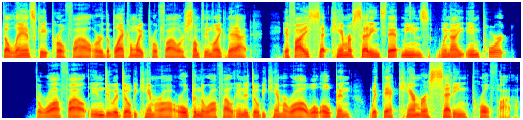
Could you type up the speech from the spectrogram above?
the landscape profile or the black and white profile or something like that. If I set camera settings, that means when I import the raw file into Adobe Camera Raw or open the raw file in Adobe Camera Raw, it will open with that camera setting profile.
